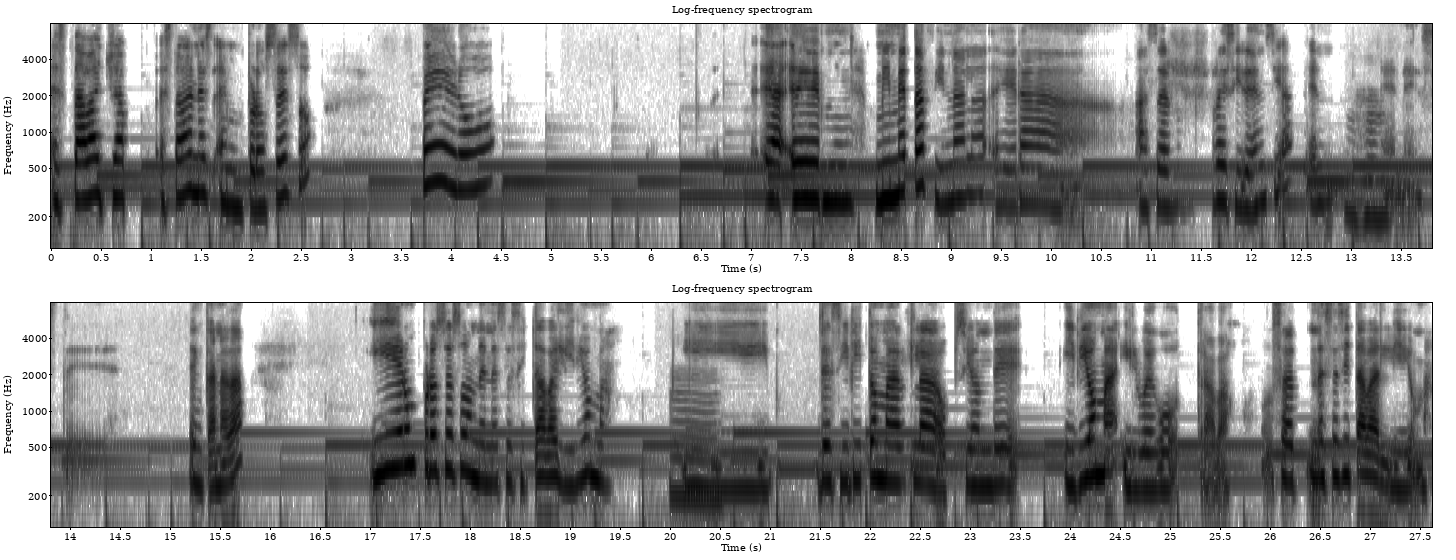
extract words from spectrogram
estaba ya, estaba en, en proceso, pero eh, em, mi meta final era hacer residencia en, este, en Canadá. Y era un proceso donde necesitaba el idioma. Mm. Y decidí tomar la opción de idioma y luego trabajo. O sea, necesitaba el idioma.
